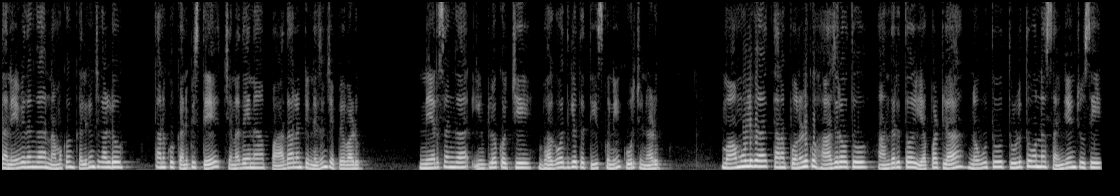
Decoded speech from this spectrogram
తనే విధంగా నమ్మకం కలిగించగలడు. తనకు కనిపిస్తే చిన్నదైన పాదాలంటి నిజం చెప్పేవాడు. నీరసంగా ఇంట్లోకొచ్చి భగవద్గీత తీసుకుని కూర్చున్నాడు. మామూలుగా తన పనులకు హాజరవుతూ అందరితో ఎప్పట్లా నవ్వుతూ తుళుతూ ఉన్న సంజయ్ని చూసి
